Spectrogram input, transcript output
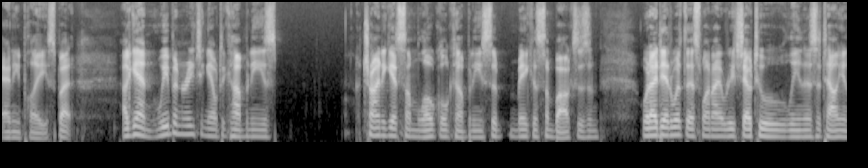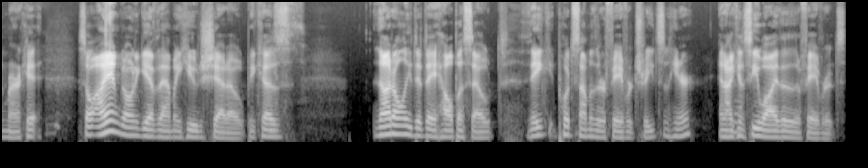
any place, but again, we've been reaching out to companies trying to get some local companies to make us some boxes and what I did with this one, I reached out to Lina's Italian Market. So I am going to give them a huge shout out because yes. not only did they help us out, they put some of their favorite treats in here, and I Yeah. can see why they're the favorites.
